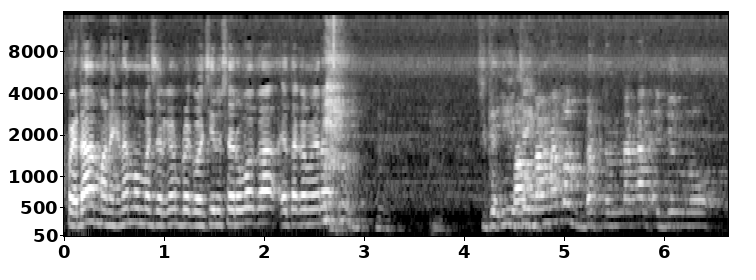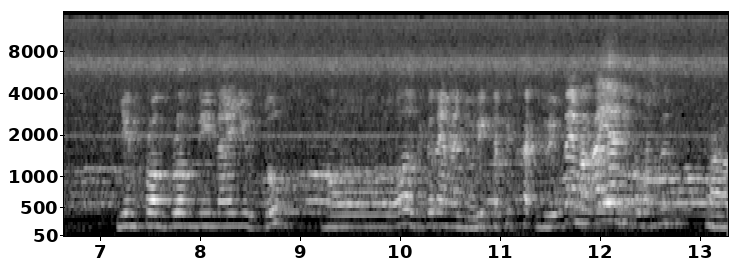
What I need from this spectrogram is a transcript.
peda manehna memasarkan frekuensi nu sarua ka eta kamera Siga ieu ceng. bang nama bertentangan jeung nu yen vlog-vlog di na YouTube nu oh, gitu yang ngajuri tapi juri teh emang aya gitu maksudnya. Nah,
